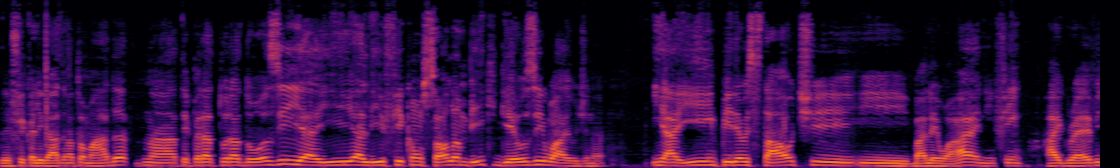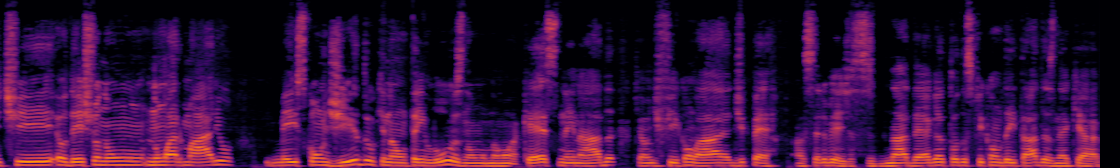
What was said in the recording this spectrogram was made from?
Daí fica ligado na tomada na temperatura 12 e aí ali ficam só Lambic, Geuze e Wild, né? E aí Imperial Stout e, e Barley Wine, enfim, High Gravity eu deixo num, num armário meio escondido, que não tem luz, não, não aquece nem nada, que é onde ficam lá de pé as cervejas. Na adega todas ficam deitadas, né, que a,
